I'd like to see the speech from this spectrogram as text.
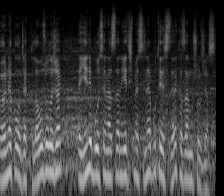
örnek olacak, kılavuz olacak ve yeni Buse Nasır'ın yetişmesine bu tesislere kazanmış olacağız.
